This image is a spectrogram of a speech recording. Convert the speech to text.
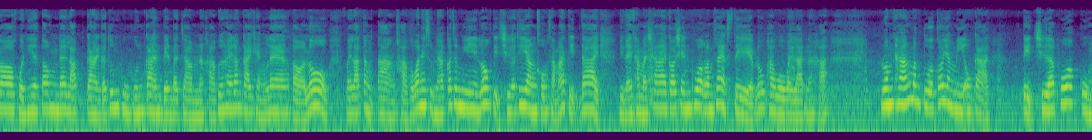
ก็ควรที่จะต้องได้รับการกระตุ้นภูมิคุ้มกันเป็นประจำนะคะ เพื่อให้ร่างกายแข็งแรงต่อโรคไวรัสต่างๆ ค่ะ เพราะว่าในสุนัขกก็จะมีโรคติดเชื้อที่ยังคงสามารถติดได้ อยู่ในธรรมชาติ ก็เช่นพวกลำไส้อักเสบโรคพาโวไวรัสนะคะ รวมทั้งบางตัวก็ยังมีโอกาส ติดเชื้อพวกกลุ่ม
